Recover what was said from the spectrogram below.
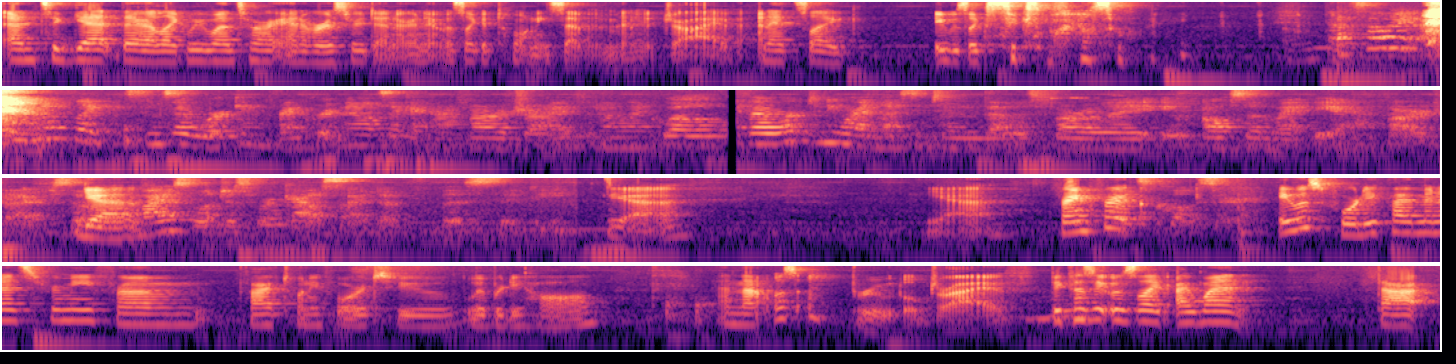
and to get there, like we went to our anniversary dinner and it was like a 27 minute drive, and it's like it was like six miles away. That's how I, I kind of like, since I work in Frankfort now, it's like a half hour drive. And I'm like, well, if I worked anywhere in Lexington that was far away, it also might be a half hour drive. So Yeah. I might as well just work outside of the city. Yeah, yeah. Frankfort. closer. It was 45 minutes for me from 524 to Liberty Hall, and that was a brutal drive because it was like I went that.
